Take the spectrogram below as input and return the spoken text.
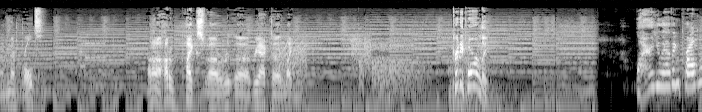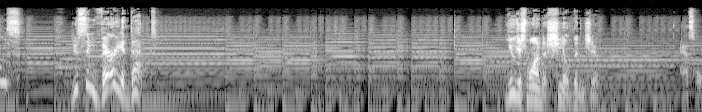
And their bolts? I don't know, how do pikes uh, re uh, react to lightning? Pretty poorly! Why are you having problems? You seem very adept. You just wanted a shield, didn't you? Asshole.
